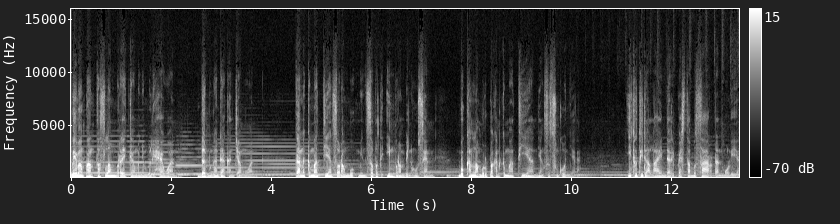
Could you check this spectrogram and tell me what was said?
Memang pantaslah mereka menyembelih hewan dan mengadakan jamuan. Karena kematian seorang mukmin seperti Imran bin Husain bukanlah merupakan kematian yang sesungguhnya. Itu tidak lain dari pesta besar dan mulia,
